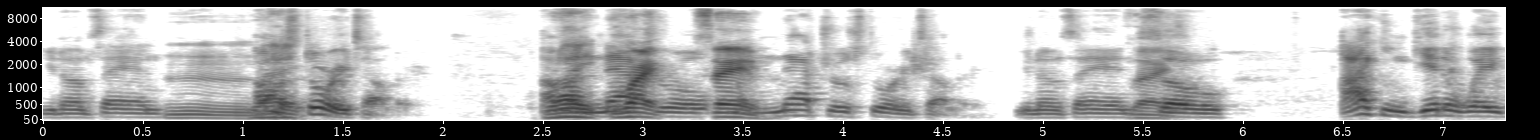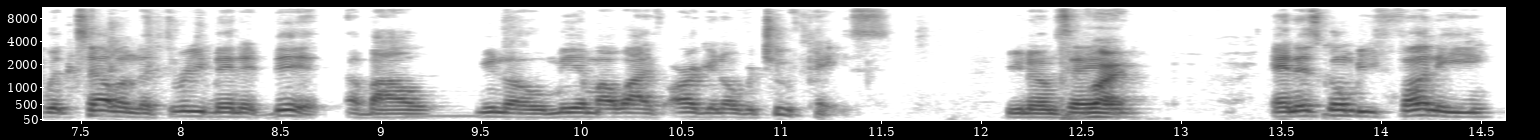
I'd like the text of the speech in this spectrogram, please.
You know what I'm saying? Mm, I'm a storyteller. I'm Right. a natural, Right, I'm a same. natural storyteller. You know what I'm saying? Right. So I can get away with telling a three minute bit about, you know, me and my wife arguing over toothpaste. You know what I'm saying? Right. And it's gonna be funny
